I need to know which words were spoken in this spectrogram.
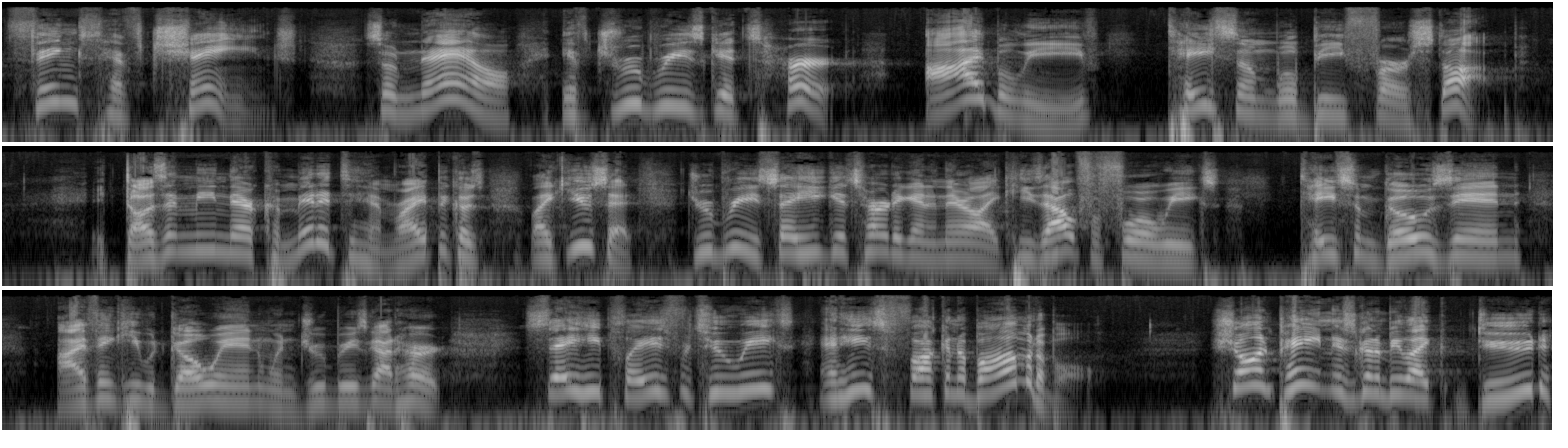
Things have changed. So now, if Drew Brees gets hurt, I believe Taysom will be first up. It doesn't mean they're committed to him, right? Because, like you said, Drew Brees, say he gets hurt again and they're like, he's out for four weeks. Taysom goes in. I think he would go in when Drew Brees got hurt. Say he plays for two weeks and he's fucking abominable. Sean Payton is going to be like, dude,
